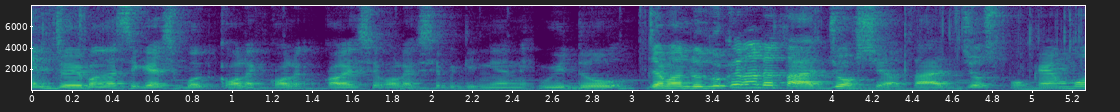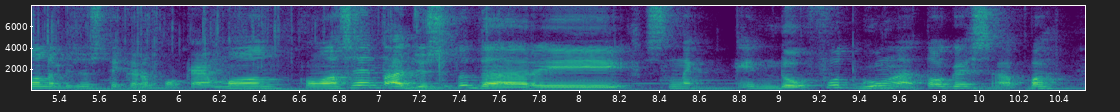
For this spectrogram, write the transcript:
enjoy banget sih guys buat kolek kolek koleksi-koleksi beginian nih. Widow. Zaman dulu kan ada Tajos ya, Tajos Pokemon, habis itu stiker Pokemon. Kalau nggak salah yang Tajos itu dari Snack Indofood, gue nggak tau guys apa.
